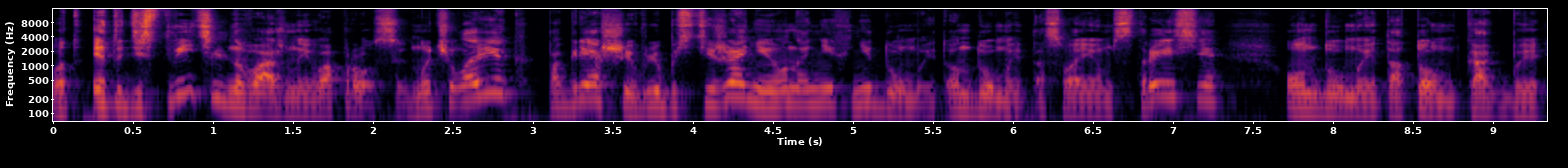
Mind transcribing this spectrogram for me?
Вот это действительно важные вопросы, но человек, погрязший в любостяжании, он о них не думает. Он думает о своем стрессе, он думает о том, как бы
